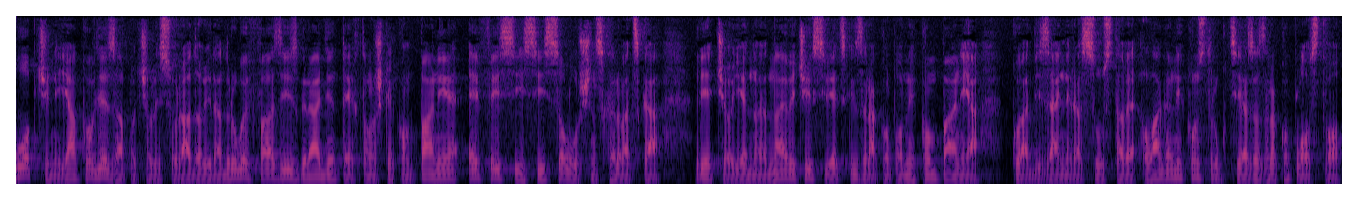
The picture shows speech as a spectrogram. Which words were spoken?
U općini Jakovlje započeli su radovi na drugoj fazi izgradnje tehnološke kompanije FACC Solutions Hrvatska. Riječ je o jednoj od najvećih svjetskih zrakoplovnih kompanija koja dizajnira sustave laganih konstrukcija za zrakoplovstvo.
